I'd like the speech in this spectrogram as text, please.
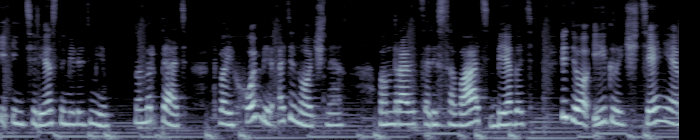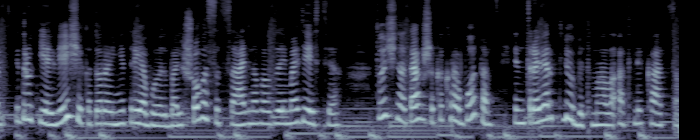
и интересными людьми. Номер пять. Твои хобби одиночные. Вам нравится рисовать, бегать, видеоигры, чтение и другие вещи, которые не требуют большого социального взаимодействия. Точно так же, как работа, интроверт любит мало отвлекаться.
